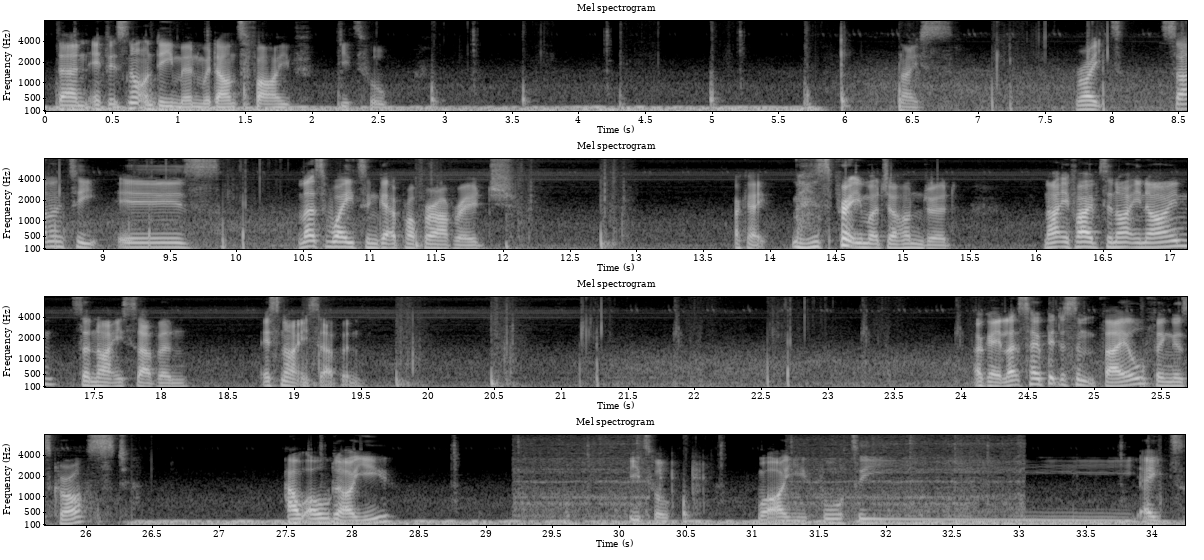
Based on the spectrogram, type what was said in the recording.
Then, if it's not a demon, we're down to five. Beautiful. Nice. Right, sanity is... Let's wait and get a proper average. Okay, it's pretty much 100. 95 to 99, so 97. It's 97. Okay, let's hope it doesn't fail, fingers crossed. How old are you? Beautiful. What are you, 48?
